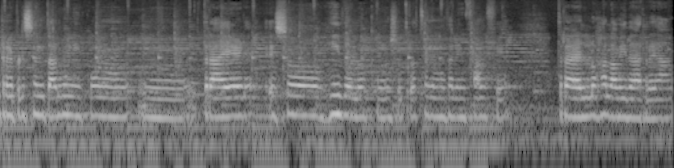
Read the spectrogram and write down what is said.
representar un icono, mm, traer esos ídolos que nosotros tenemos de la infancia, traerlos a la vida real.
